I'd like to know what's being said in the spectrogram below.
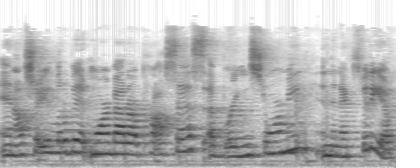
And I'll show you a little bit more about our process of brainstorming in the next video.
